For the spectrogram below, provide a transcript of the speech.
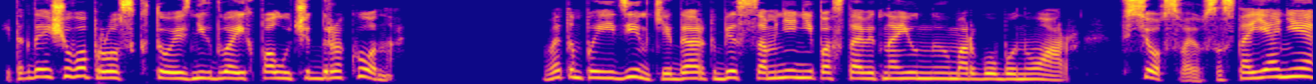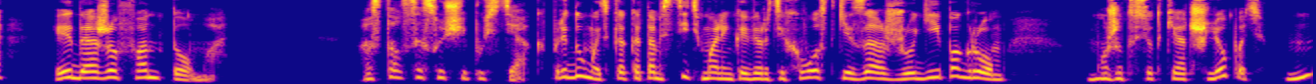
И тогда еще вопрос, кто из них двоих получит дракона. В этом поединке Дарк без сомнений поставит на юную Марго Бонуар все свое состояние и даже фантома. Остался сущий пустяк. Придумать, как отомстить маленькой вертихвостке за ожоги и погром. Может, все-таки отшлепать? М?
